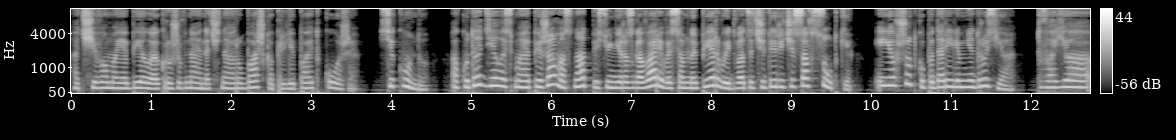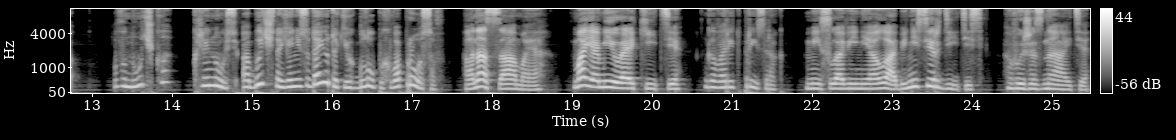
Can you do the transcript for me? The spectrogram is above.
отчего моя белая кружевная ночная рубашка прилипает к коже. Секунду. А куда делась моя пижама с надписью «Не разговаривай со мной первые 24 часа в сутки»? Ее в шутку подарили мне друзья. «Твоя... внучка?» Клянусь, обычно я не задаю таких глупых вопросов. «Она самая!» «Моя милая Китти», — говорит призрак. «Мисс Лавиния Лаби, не сердитесь. Вы же знаете,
